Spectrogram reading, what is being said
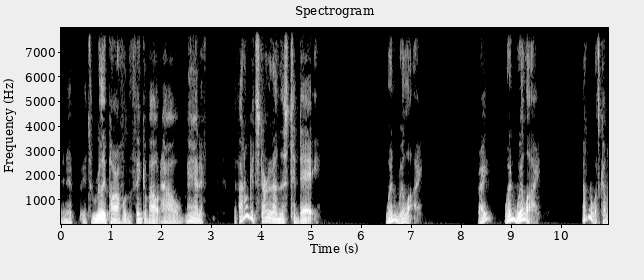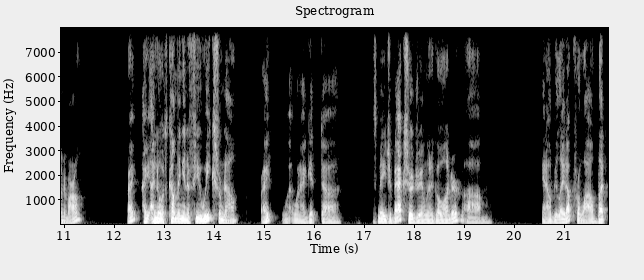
And if, it's really powerful to think about how, man, if, if I don't get started on this today, when will I? Right? When will I? I don't know what's coming tomorrow right? I, I, know it's coming in a few weeks from now, right? When, I get uh, this major back surgery, I'm going to go under, um, and I'll be laid up for a while. But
